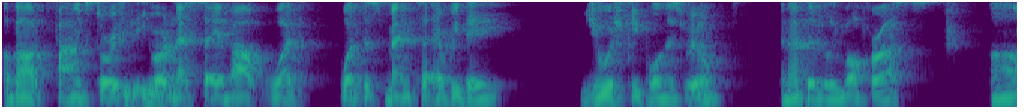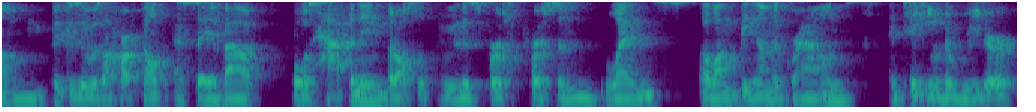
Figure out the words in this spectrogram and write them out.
about filing stories. He, he wrote an essay about what what this meant to everyday Jewish people in Israel, and that did really well for us um, because it was a heartfelt essay about what was happening, but also through this first person lens of being on the ground and taking the reader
